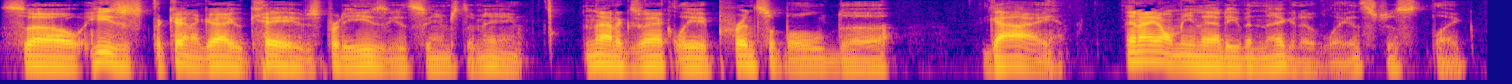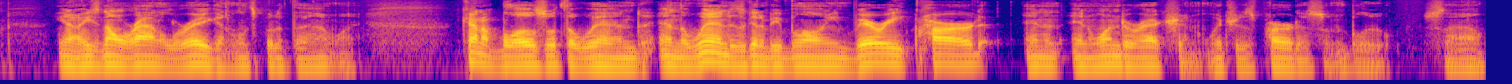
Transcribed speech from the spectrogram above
So he's the kind of guy who caves pretty easy, it seems to me. Not exactly a principled uh, guy. And I don't mean that even negatively. It's just like, You know, he's no Ronald Reagan, let's put it that way. Kind of blows with the wind, and the wind is going to be blowing very hard in in one direction, which is partisan blue. So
